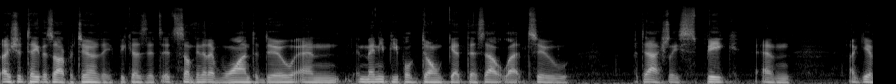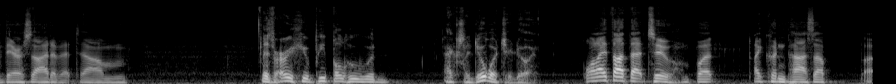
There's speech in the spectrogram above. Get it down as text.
I should take this opportunity because it's it's something that I've wanted to do, and many people don't get this outlet to to actually speak and uh, give their side of it. Um, There's very few people who would actually do what you're doing. well, I thought that too, but I couldn't pass up uh,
